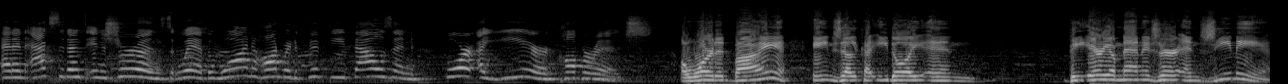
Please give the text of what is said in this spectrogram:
and an accident insurance with 150,000 for a year coverage. Awarded by Angel Caidoy and the area manager and Jeannie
